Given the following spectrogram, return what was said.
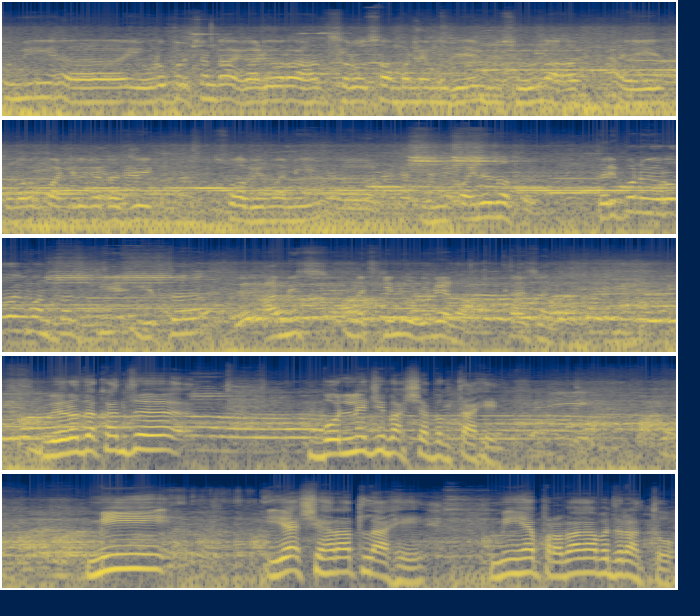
तुम्ही एवढं प्रचंड आघाडीवर आहात सर्वसामान्यामध्ये मिसळून आहात हे तुम्हाला पाटील गटाचे एक स्वाभिमानी पाहिलं जातं. तरी पण विरोधक म्हणतात की इथं आम्हीच नक्की निवडून येणार. काय सांगा विरोधकांचं बोलण्याची भाषा फक्त आहे. मी या शहरातला आहे. मी या प्रभागामध्ये राहतो.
